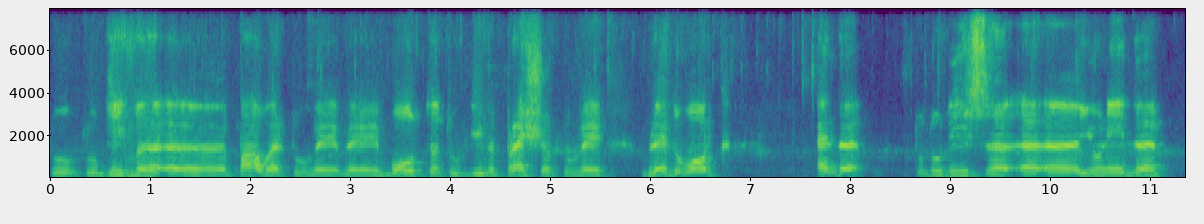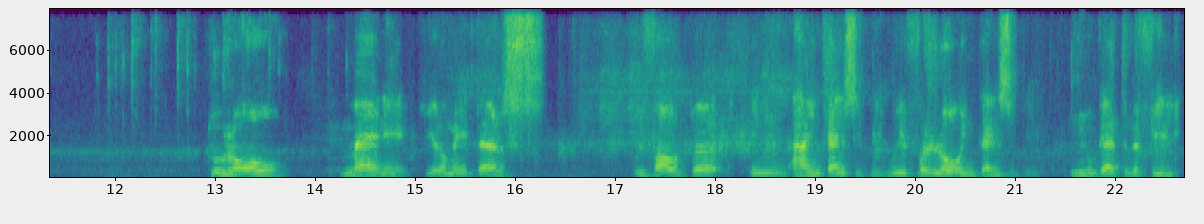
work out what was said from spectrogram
to, to give uh, uh, power to the, the boat, to give pressure to the blade work. And uh, to do this, you need to row many kilometers without uh, in high intensity, with low intensity to get the feeling.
